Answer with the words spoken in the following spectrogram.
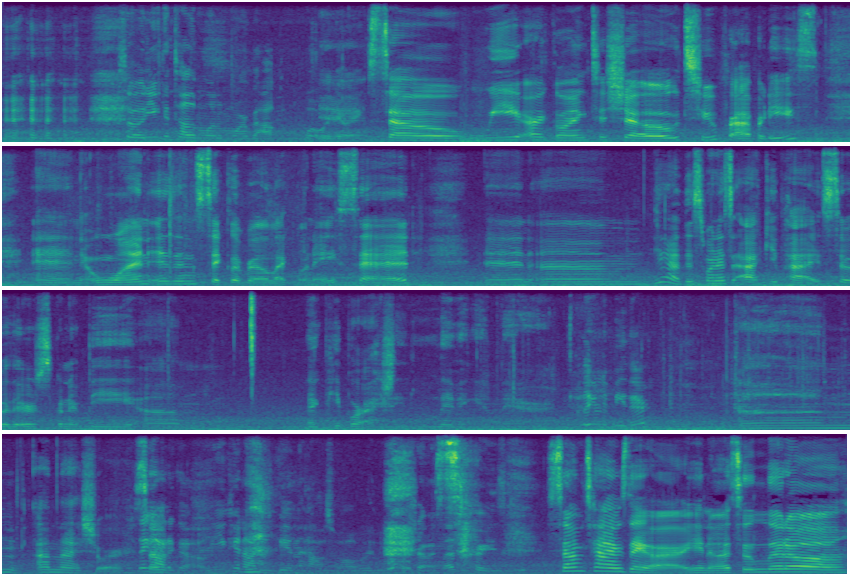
so you can tell them a little more about what we're doing. So we are going to show two properties, and one is in Sicklerville, like Monet said, and um, yeah, this one is occupied. So there's going to be um, like people are actually living in there. Are they gonna be there? Um, I'm not sure. They Some- gotta go. You cannot just be in the house while we're showing. That's crazy. Sometimes they are. You know, it's a little.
